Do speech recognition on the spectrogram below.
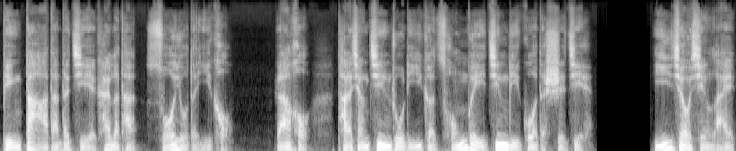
并大胆的解开了他所有的衣扣。然后他像进入了一个从未经历过的世界。一觉醒来，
